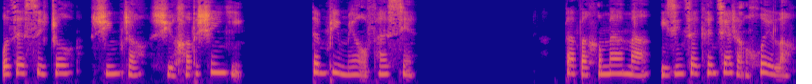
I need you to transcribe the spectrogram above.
我在四周寻找许豪的身影，但并没有发现。爸爸和妈妈已经在开家长会了，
